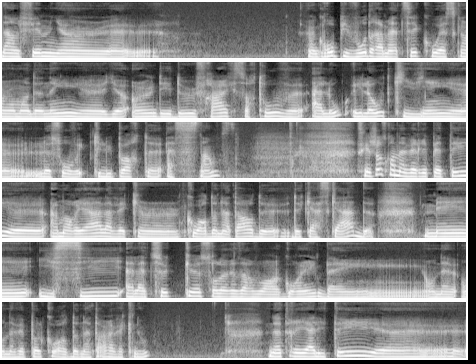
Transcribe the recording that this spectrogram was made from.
Dans le film, il y a un, euh, un gros pivot dramatique où est-ce qu'à un moment donné, euh, il y a un des deux frères qui se retrouve euh, à l'eau et l'autre qui vient euh, le sauver, qui lui porte assistance. C'est quelque chose qu'on avait répété à Montréal avec un coordonnateur de, de cascade. Mais ici, à la TUC, sur le réservoir Gouin, ben, on n'avait pas le coordonnateur avec nous. Notre réalité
